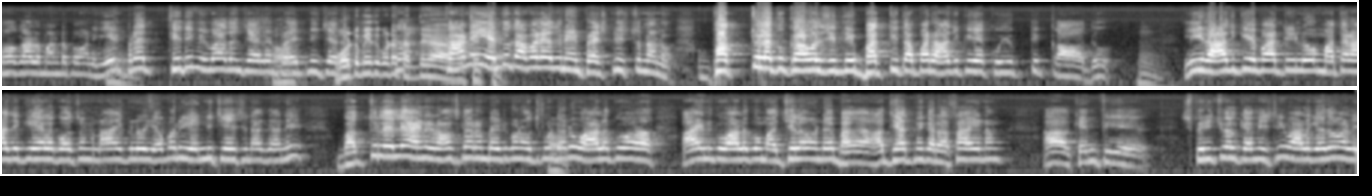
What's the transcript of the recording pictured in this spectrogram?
మోకాళ్ళ మంటపం అని ఏ ప్రతిదీ వివాదం చేయాలని. ప్రయత్నించారు. ఓటు మీద కూడా పెద్దగా కానీ. ఎందుకు అవ్వలేదు నేను ప్రశ్నిస్తున్నాను. భక్తులకు కావాల్సింది భక్తి తప్ప రాజకీయ కుయుక్తి కాదు. ఈ రాజకీయ పార్టీలు మత రాజకీయాల కోసం నాయకులు ఎవరు ఎన్ని చేసినా కానీ భక్తులు వెళ్ళి ఆయనకు నమస్కారం పెట్టుకొని వచ్చుకుంటారు. వాళ్ళకు ఆయనకు వాళ్ళకు మధ్యలో ఉండే ఆధ్యాత్మిక రసాయనం ఆ కెంఫి స్పిరిచువల్ కెమిస్ట్రీ వాళ్ళకి ఏదో వాళ్ళు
